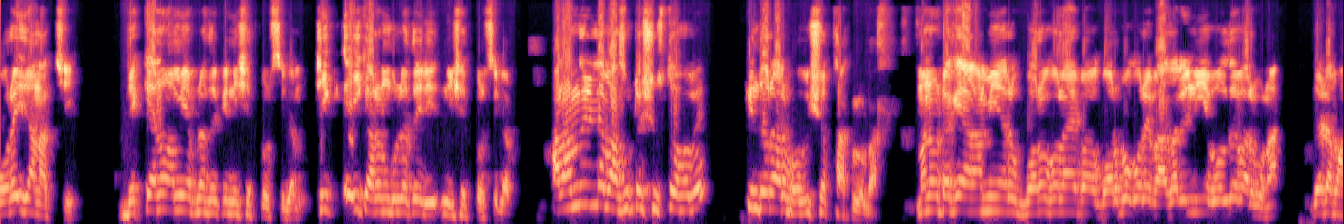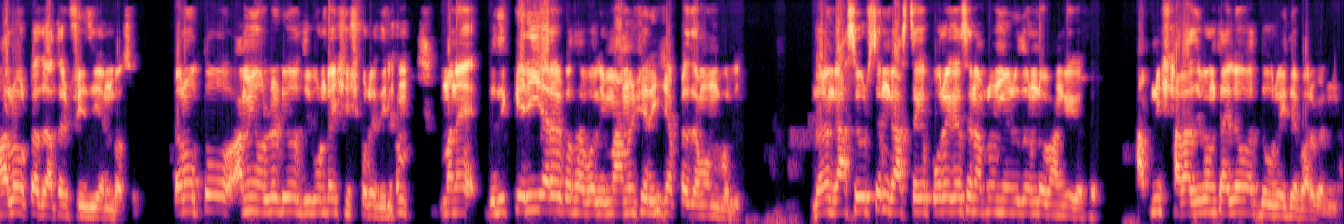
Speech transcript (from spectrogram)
পরেই জানাচ্ছি যে কেন আমি আপনাদেরকে নিষেধ করছিলাম? ঠিক এই কারণগুলোতে নিষেধ করছিলাম। আলহামদুলিল্লাহ, বাছুরটা সুস্থ হবে, কিন্তু ওর আর ভবিষ্যৎ থাকল না। মানে ওটাকে আর আমি আর বড় গলায় বা গর্ব করে বাজারে নিয়ে বলতে পারব না যে এটা ভালো একটা জাতের ফ্রিজিয়ান বাছুর। কারণ তো আমি অলরেডি ওর জীবনটাই শেষ করে দিলাম। মানে যদি কেরিয়ারের কথা বলি, মানুষের হিসাবটা যেমন বলি। ধরেন গাছে উঠছেন, গাছ থেকে পড়ে গেছেন, আপনার মেরুদণ্ড ভাঙে গেছে। আপনি সারা জীবন চাইলেও আর দৌড়াইতে পারবেন না।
